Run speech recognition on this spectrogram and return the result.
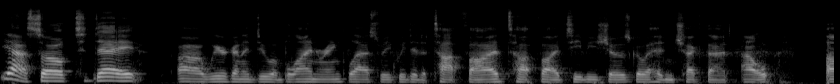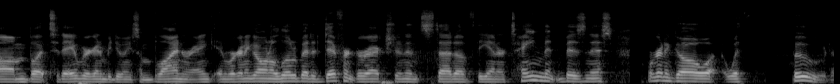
Yeah, so today uh, we're going to do a blind rank. Last week we did a top five, top five TV shows. Go ahead and check that out. Um, but today we're going to be doing some blind rank, and we're going to go in a little bit of different direction. Instead of the entertainment business, we're going to go with food.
